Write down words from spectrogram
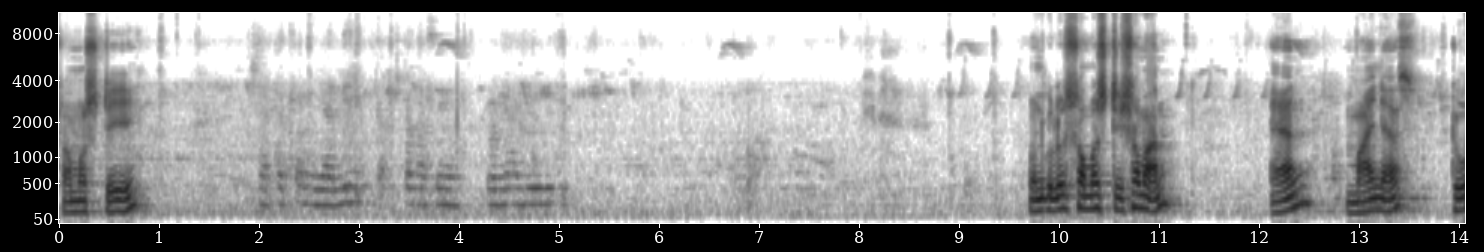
সমষ্টি? কোনগুলোর সমষ্টি সমান এন মাইনাস টু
